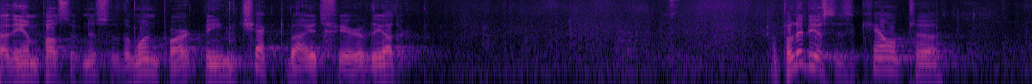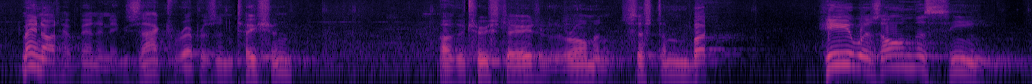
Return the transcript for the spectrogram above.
by the impulsiveness of the one part being checked by its fear of the other. Polybius' account uh, may not have been an exact representation of the true state of the Roman system, but he was on the scene.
